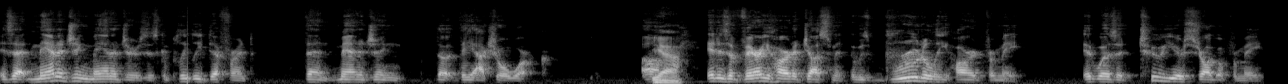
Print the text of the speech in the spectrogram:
is that managing managers is completely different than managing the, the actual work. Um, yeah. It is a very hard adjustment. It was brutally hard for me. It was a two year struggle for me.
